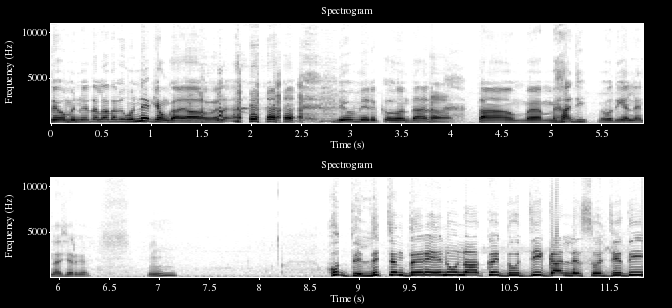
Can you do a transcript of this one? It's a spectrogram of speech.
ਤੇ ਉਹ ਮੈਨੂੰ ਇਹ ਤਾਂ ਲੱਗਦਾ ਵੀ ਉਹਨੇ ਕਿਉਂ ਗਾਇਆ ਹੋਵੇ ਨਾ ਜੇ ਉਹ ਮੇਰੇ ਕੋਲ ਹੁੰਦਾ ਨਾ ਤਾਂ ਹਾਂਜੀ। ਉਹਦੀਆਂ ਲਾਈਨਾਂ ਸ਼ੇਅਰ ਕਰ ਹੂੰ। ਹੋ ਦਿਲ ਚੰਦਰੇ ਨੂੰ ਨਾ ਕੋਈ ਦੂਜੀ ਗੱਲ ਸੁਝਦੀ।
